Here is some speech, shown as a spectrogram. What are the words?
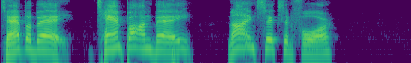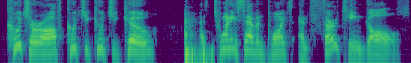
Tampa Bay. Tampa on Bay, nine, six, and four. Kucherov, Coochie Coochie Coo, has 27 points and 13 goals.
